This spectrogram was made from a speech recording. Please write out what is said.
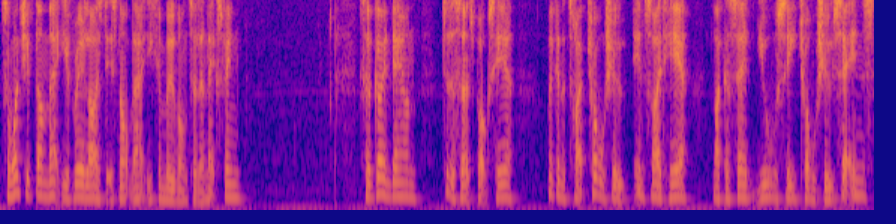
So once you've done that, you've realized it's not that, you can move on to the next thing. So going down to the search box here, we're going to type troubleshoot inside here. Like I said, you will see troubleshoot settings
